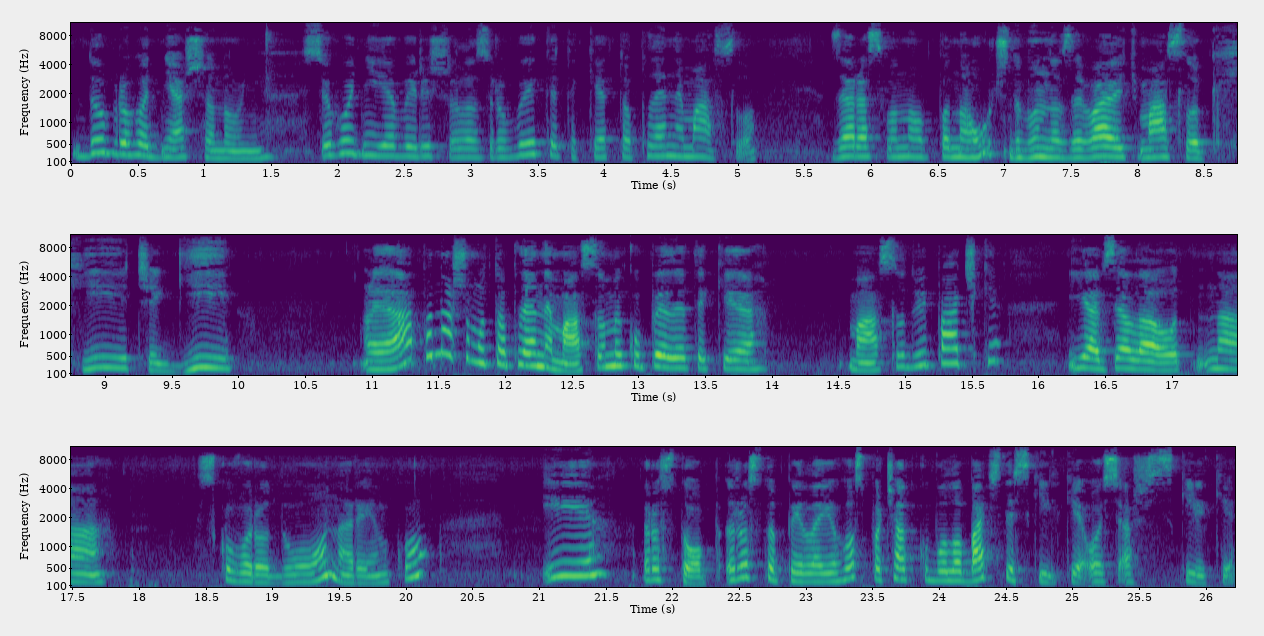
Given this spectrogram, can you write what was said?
Доброго дня, шановні! Сьогодні я вирішила зробити таке топлене масло. Зараз воно по-научному називають масло кхі чи гі. Е, А по-нашому топлене масло. Ми купили таке масло, дві пачки. Я взяла от на сковороду на ринку і розтоп, розтопила його. Спочатку було, бачите, скільки, ось аж скільки.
